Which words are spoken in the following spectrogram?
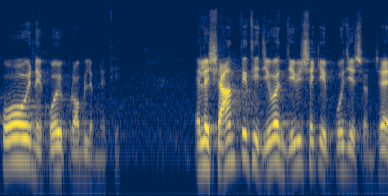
કોઈને કોઈ પ્રોબ્લેમ નથી. એટલે શાંતિથી જીવન જીવી શકે પોઝિશન છે.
